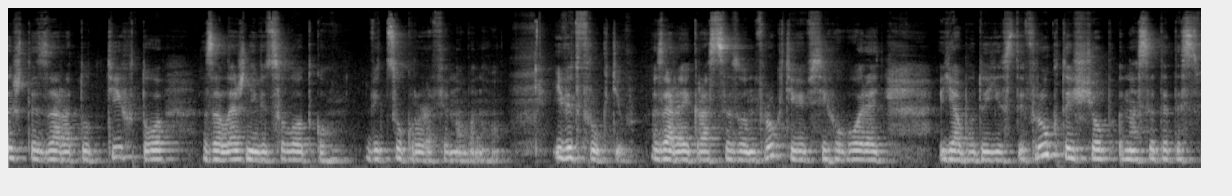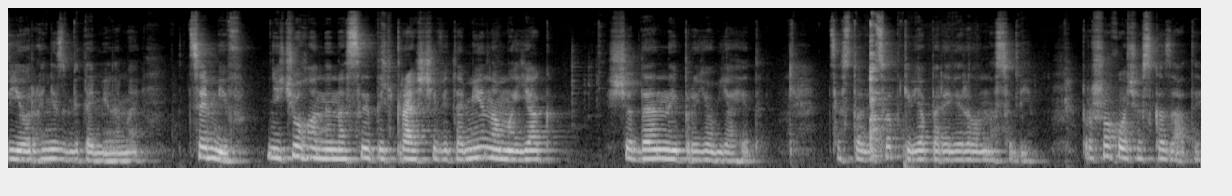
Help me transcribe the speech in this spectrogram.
залиштесь зараз тут ті, хто залежні від солодкого, від цукру рафінованого і від фруктів. Зараз якраз сезон фруктів, і всі говорять, я буду їсти фрукти, щоб наситити свій організм вітамінами. Це міф. Нічого не наситить краще вітамінами, як щоденний прийом ягід. Це 100% я перевірила на собі. Про що хочу сказати?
